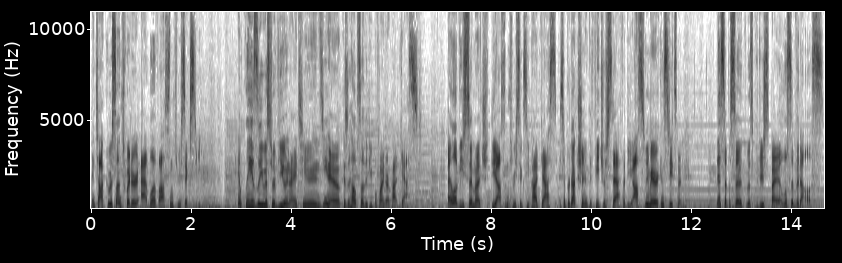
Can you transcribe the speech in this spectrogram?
And talk to us on Twitter at LoveAustin360. And please leave us a review in iTunes, you know, because it helps other people find our podcast. I Love You So Much, the Austin 360 podcast, is a production of the feature staff of the Austin American Statesman. This episode was produced by Alyssa Vidalis.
